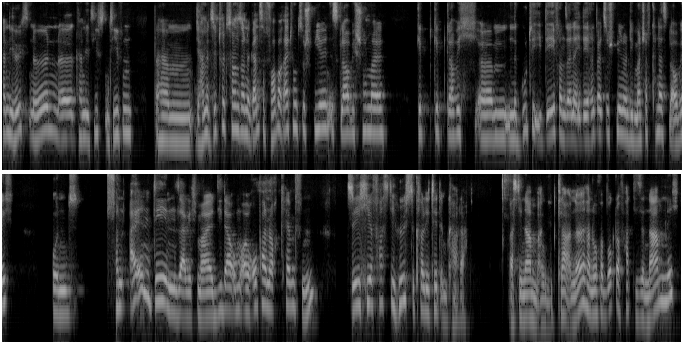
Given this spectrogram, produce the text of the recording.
kann die höchsten Höhen, äh, kann die tiefsten Tiefen. Ähm, die haben mit Südrückshorn so eine ganze Vorbereitung zu spielen, ist, glaube ich, schon mal gibt, gibt glaube ich, ähm, eine gute Idee von seiner Idee, Handball zu spielen und die Mannschaft kann das, glaube ich. Und von allen denen, sage ich mal, die da um Europa noch kämpfen, sehe ich hier fast die höchste Qualität im Kader, was die Namen angeht. Klar, ne? Hannover Burgdorf hat diese Namen nicht,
